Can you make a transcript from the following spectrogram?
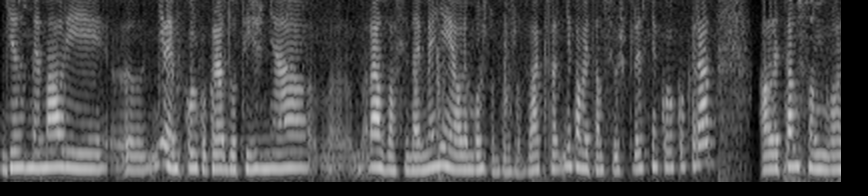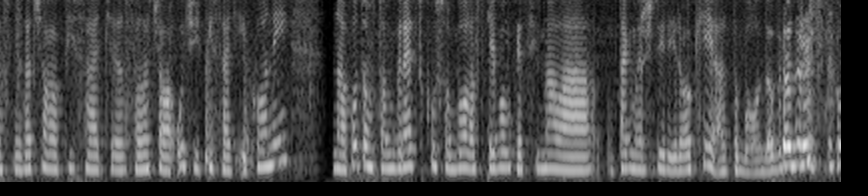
kde sme mali, e, neviem koľkokrát do týždňa, raz asi najmenej, ale možno, možno dvakrát, nepamätám si už presne koľkokrát, ale tam som vlastne začala písať, e, sa začala učiť písať ikony. No a potom v tom Grécku som bola s tebou, keď si mala takmer 4 roky a to bolo dobrodružstvo.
